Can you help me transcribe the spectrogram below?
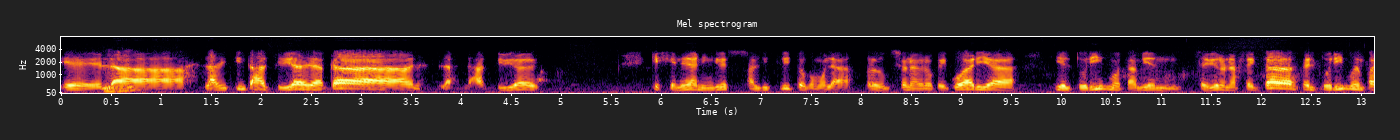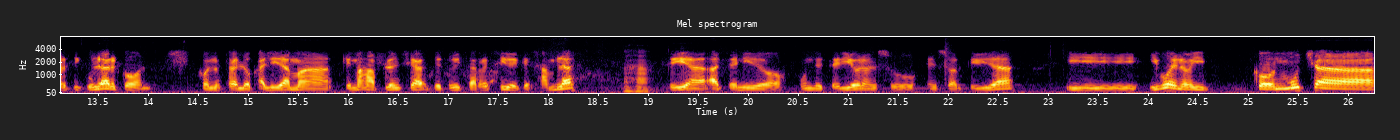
eh, la- las distintas actividades de acá, las, las actividades que generan ingresos al distrito, como la producción agropecuaria y el turismo, también se vieron afectadas. El turismo en particular con, con nuestra localidad más que más afluencia de turistas recibe, que es San Blas, Ajá. sí, ha, ha tenido un deterioro en su en su actividad y, y bueno y con mucha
